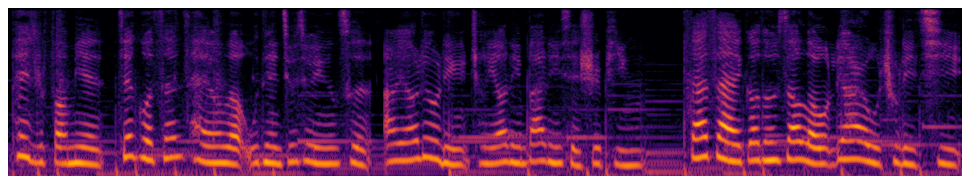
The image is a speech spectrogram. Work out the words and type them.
配置方面，坚果三采用了五点九九英寸二幺六零乘幺零八零显示屏。搭载高通骁龙六二五处理器，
